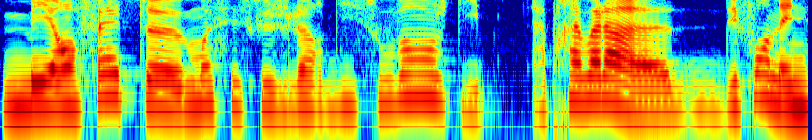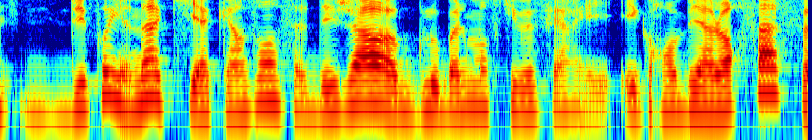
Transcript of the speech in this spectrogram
mais en fait, moi, c'est ce que je leur dis souvent. Je dis, après, voilà, des fois, on a des fois, il y en a qui, à 15 ans, savent déjà globalement ce qu'ils veulent faire et, grand bien à leur face,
